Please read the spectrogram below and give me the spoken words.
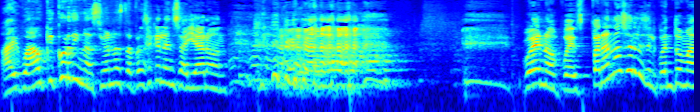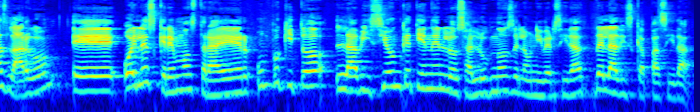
Ay, wow, qué coordinación, hasta parece que la ensayaron. bueno, pues para no hacerles el cuento más largo, eh, hoy les queremos traer un poquito la visión que tienen los alumnos de la Universidad de la Discapacidad.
